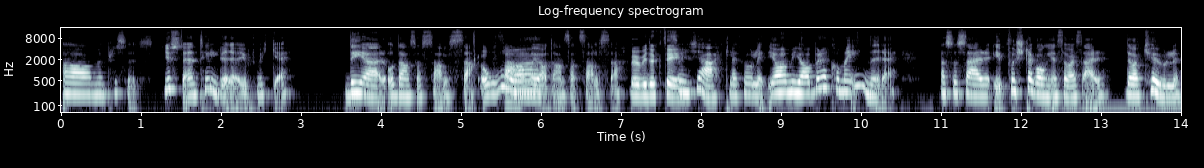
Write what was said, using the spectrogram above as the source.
Ja, men precis. Just det, en till grej jag har gjort mycket. Det är att dansa salsa. Oh. Fan vad jag har dansat salsa. Börjar bli Så duktig? jäkla coolt. Ja, men jag börjar komma in i det. Alltså så här, första gången så var det så här, det var kul,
